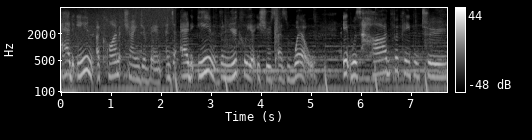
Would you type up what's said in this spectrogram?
add in a climate change event and to add in the nuclear issues as well, it was hard for people to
